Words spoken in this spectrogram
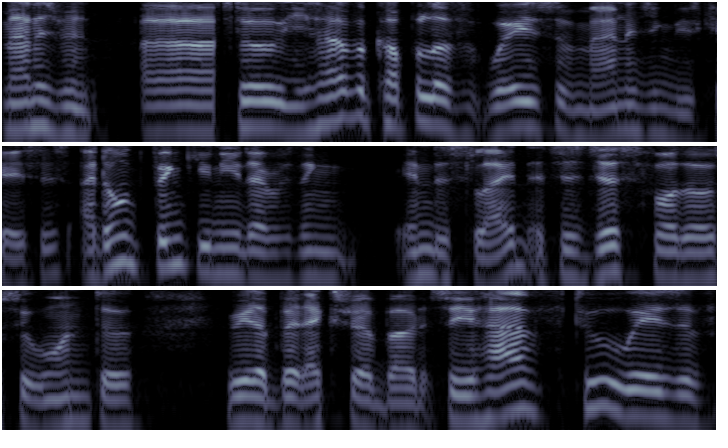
Management. Uh, so you have a couple of ways of managing these cases. I don't think you need everything in this slide. It's just for those who want to read a bit extra about it. So you have two ways of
